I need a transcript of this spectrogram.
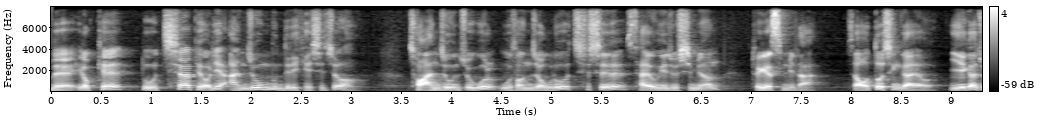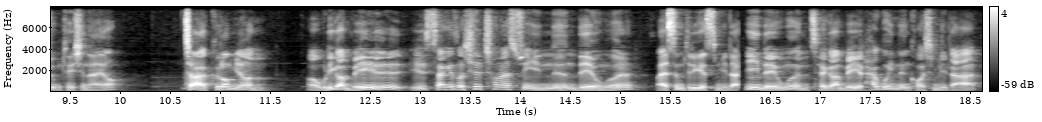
네, 이렇게 또 치아별이 안 좋은 분들이 계시죠? 저 안 좋은 쪽을 우선적으로 치실 사용해 주시면 되겠습니다. 자, 어떠신가요? 이해가 좀 되시나요? 자, 그러면 어, 우리가 매일 일상에서 실천할 수 있는 내용을 말씀드리겠습니다. 이 내용은 제가 매일 하고 있는 것입니다.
